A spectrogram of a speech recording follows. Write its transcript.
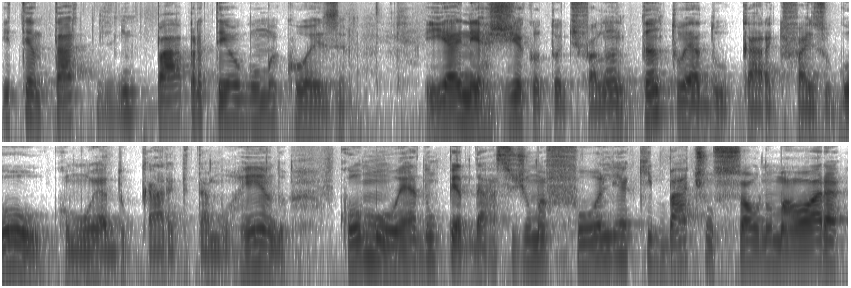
e tentar limpar para ter alguma coisa. E a energia que eu estou te falando, tanto é do cara que faz o gol, como é do cara que está morrendo, como é de um pedaço de uma folha que bate um sol numa hora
